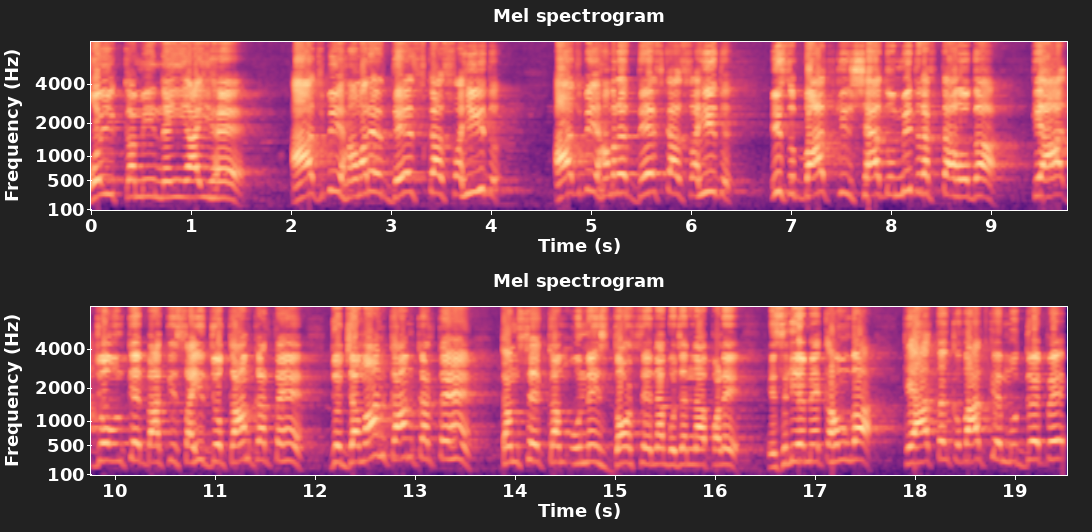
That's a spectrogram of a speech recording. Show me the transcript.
कोई कमी नहीं आई है। आज भी हमारे देश का शहीद, आज भी हमारे देश का शहीद इस बात की शायद उम्मीद रखता होगा कि आज जो उनके बाकी शहीद जो काम करते हैं, जो जवान काम करते हैं कम से कम उन्हें इस दौर से ना गुजरना पड़े। इसलिए मैं कहूँगा कि आतंकवाद के मुद्दे पे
